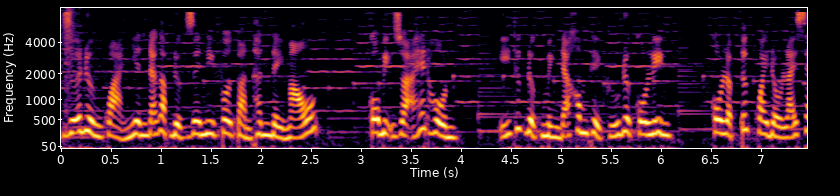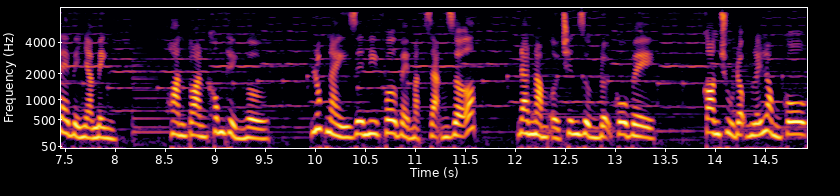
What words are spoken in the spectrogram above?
Giữa đường quả nhiên đã gặp được Jennifer toàn thân đầy máu. Cô bị dọa hết hồn, ý thức được mình đã không thể cứu được cô lin, Cô lập tức quay đầu lái xe về nhà mình. Hoàn toàn không thể ngờ. Lúc này Jennifer vẻ mặt rạng rỡ, đang nằm ở trên giường đợi cô về. Còn chủ động lấy lòng cô.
